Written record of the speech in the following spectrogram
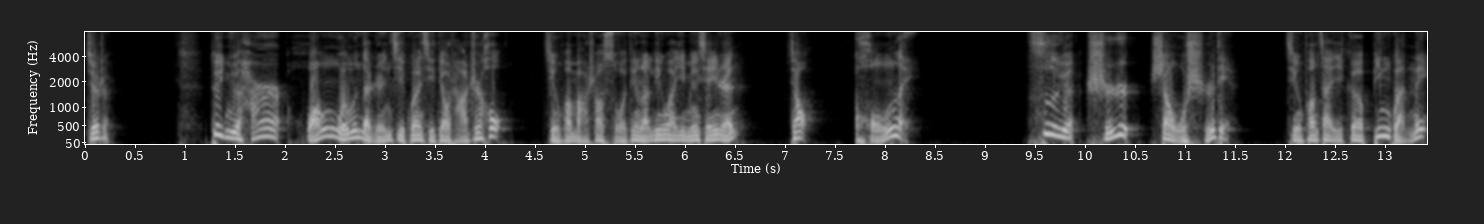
接着。对女孩黄文文的人际关系调查之后，警方马上锁定了另外一名嫌疑人，叫孔磊。四月十日上午十点，警方在一个宾馆内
